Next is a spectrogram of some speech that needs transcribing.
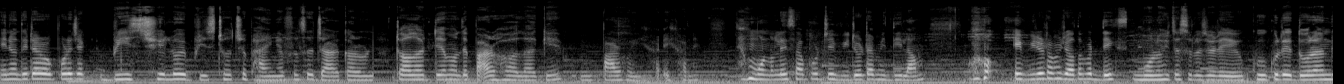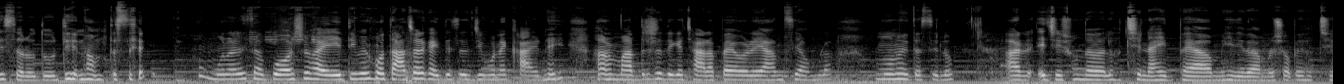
এই নদীটার ওপরে যে ব্রিজ ছিল, ওই ব্রিজটা হচ্ছে ভাঙে ফেলছে, যার কারণে ট্রলার দিয়ে আমাদের পার হওয়া লাগে পার হই এখা- এখানে মোনালিসাপুর যে ভিডিওটা আমি দিলাম এই ভিডিওটা আমি যতবার দেখছি মনে হইতেছিল যে রে কুকুরে দৌড়ান দিচ্ছে আর দৌড় দিয়ে নামতেছে। মোনালিসা আপু অসহায় এতিমের মতো আচার খাইতেছে জীবনে খায় নাই। আর মাদ্রাসা থেকে ছাড়া পায় ওরে আনছি আমরা। মনে হইতেছিল। আর এই যে সন্ধ্যাবেলা হচ্ছে নাহিদ ভাইয়া মেহেদি ভাইয়া আমরা সবাই হচ্ছে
